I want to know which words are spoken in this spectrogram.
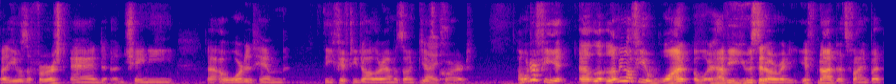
but he was the first, and Cheney uh, awarded him the fifty dollar Amazon gift Nice. card. I wonder if he. Uh, l- let me know if you want. or Have you used it already? If not, that's fine. But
